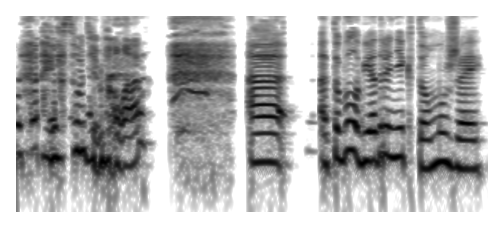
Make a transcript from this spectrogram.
A ja som nemala. A, a to bolo vyjadrenie k tomu, že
